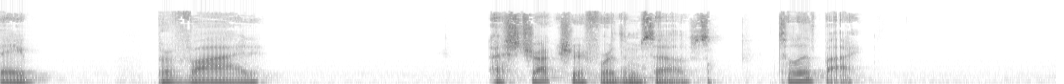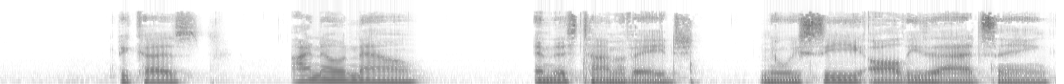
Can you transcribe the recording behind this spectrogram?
they provide a structure for themselves to live by. Because I know now in this time of age, I mean, we see all these ads saying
